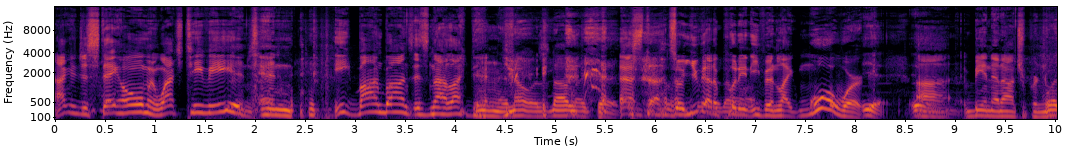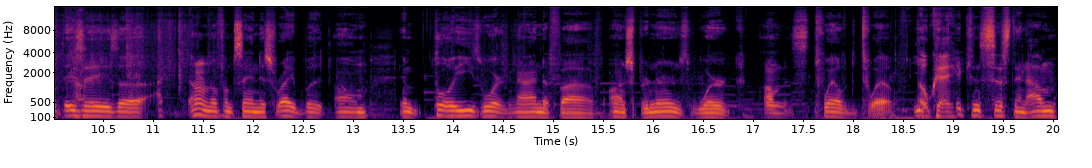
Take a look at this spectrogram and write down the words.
I can just stay home and watch TV and, and eat bonbons. It's not like that. Mm, no, it's not like that. Not so like you got to put in even like more work. Yeah, yeah. Uh, being an entrepreneur. What they say is, uh, I, I don't know if I'm saying this right, but um, employees work nine to five. Entrepreneurs work um, it's twelve to twelve. You- Okay. it consistent. I'm.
